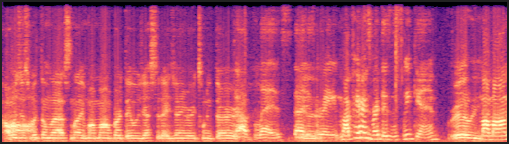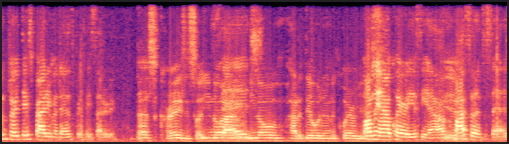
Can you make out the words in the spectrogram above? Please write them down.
I was just with them last night. My mom's birthday was yesterday, January 23rd. God bless. That is Yeah. great. My parents' birthday's this weekend. Really, My mom's birthday's Friday. My dad's birthday's Saturday. that's crazy. So you know how you know how to deal with an Aquarius. Well, I mean, Aquarius. Yeah, Yeah. my son's a Sag.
